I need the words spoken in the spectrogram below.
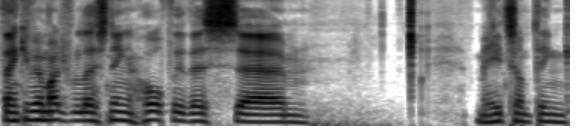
Thank you very much for listening. Hopefully, this um, made something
